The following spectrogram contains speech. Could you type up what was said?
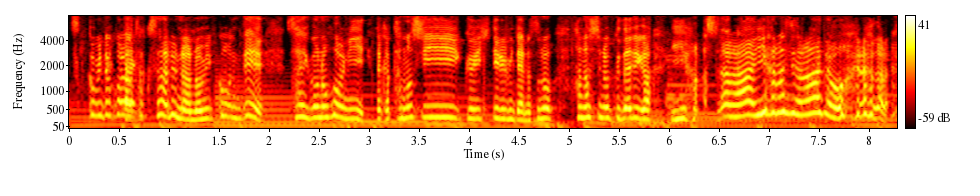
ツッコミどころはたくさんあるのは飲み込んで、最後の方になんか楽しく生きてるみたいな、その話のくだりが、いい話だな、いい話だなって思いながら、聞い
